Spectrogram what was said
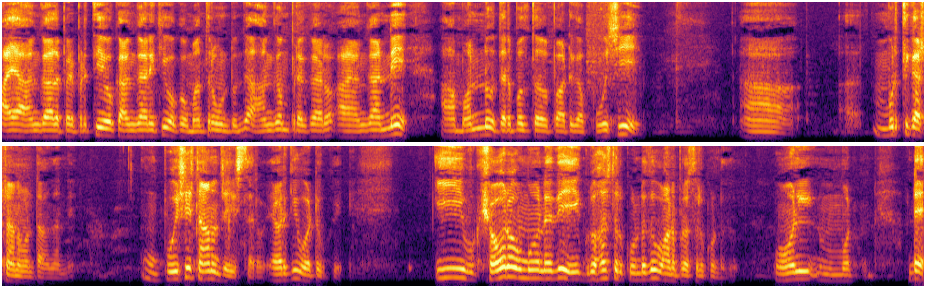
ఆయా అంగాలపైన ప్రతి ఒక్క అంగానికి ఒక మంత్రం ఉంటుంది. ఆ అంగం ప్రకారం ఆ అంగాన్ని ఆ మన్ను దర్భలతో పాటుగా పూసి మూర్తిక స్నానం అంటాం దాన్ని. పూసి స్నానం చేయిస్తారు ఎవరికి? వటుకి. ఈ క్షౌరవం అనేది గృహస్థులకు ఉండదు వానప్రస్థులకు ఉండదు. ఓన్లీ అంటే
